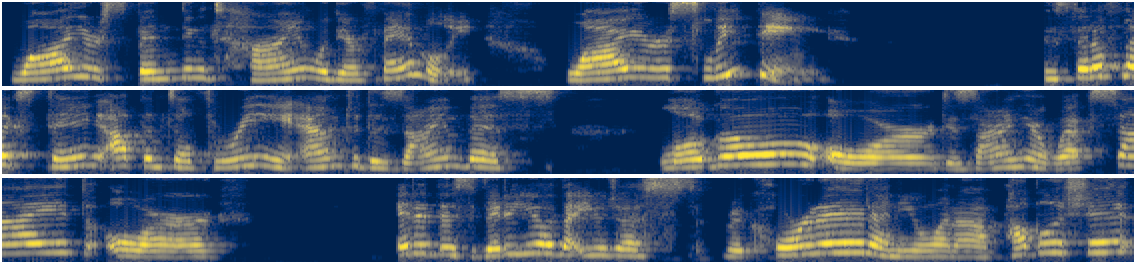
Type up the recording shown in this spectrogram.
while you're spending time with your family while you're sleeping instead of like staying up until 3 a.m. to design this logo or design your website or edit this video that you just recorded and you want to publish it,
